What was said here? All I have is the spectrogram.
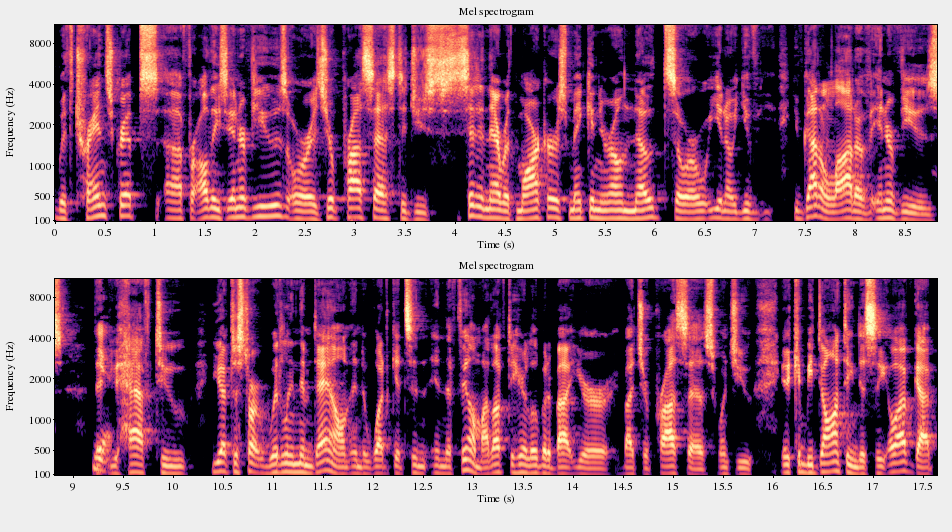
with transcripts uh, for all these interviews or is your process did you sit in there with markers making your own notes or you know you've you've got a lot of interviews that yes. you have to you have to start whittling them down into what gets in, in the film. I'd love to hear a little bit about your about your process once you it can be daunting to see, oh, I've got,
